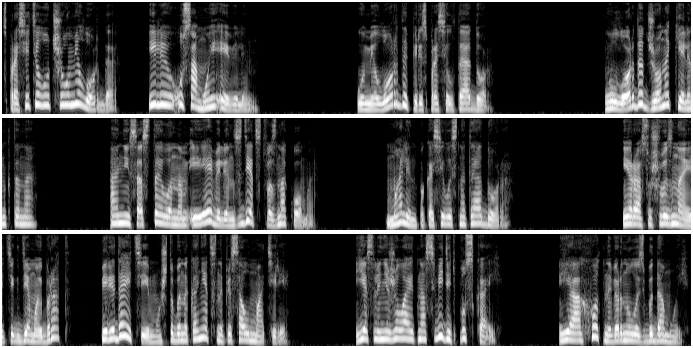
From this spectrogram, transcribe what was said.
спросите лучше у Милорда или у самой Эвелин». «У Милорда?» — переспросил Теодор. «У лорда Джона Келлингтона. Они со Стелланом и Эвелин с детства знакомы». Малин покосилась на Теодора. «И раз уж вы знаете, где мой брат, Передайте ему, чтобы, наконец, написал матери. Если не желает нас видеть, пускай. Я охотно вернулась бы домой».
